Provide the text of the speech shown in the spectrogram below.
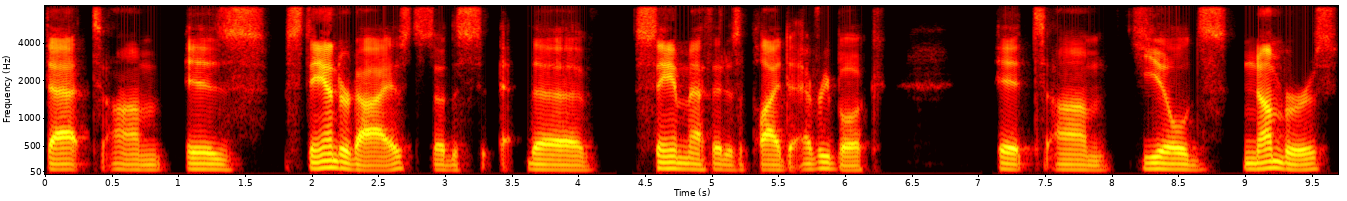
that um, is standardized. So this, the same method is applied to every book. It um, yields numbers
